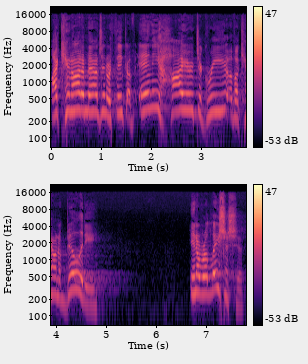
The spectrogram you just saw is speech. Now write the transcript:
I cannot imagine or think of any higher degree of accountability in a relationship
